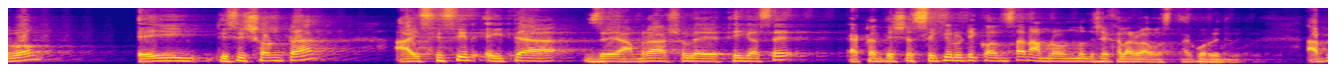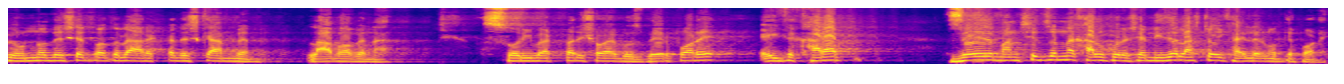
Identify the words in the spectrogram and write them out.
এবং এই ডিসিশনটা আইসিসির এইটা যে আমরা আসলে ঠিক আছে, একটা দেশের সিকিউরিটি কনসার্ন আমরা অন্য দেশে খেলার ব্যবস্থা করে দিব। আপনি অন্য দেশের বদলে আরেকটা দেশকে আনবেন। লাভ হবে না। সরি বাটপারি সবাই বুঝবে। এরপরে এই যে খারাপ, যে মানুষের জন্য খাল করে সে নিজে লাস্টে ওই খাইলের মধ্যে পড়ে।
